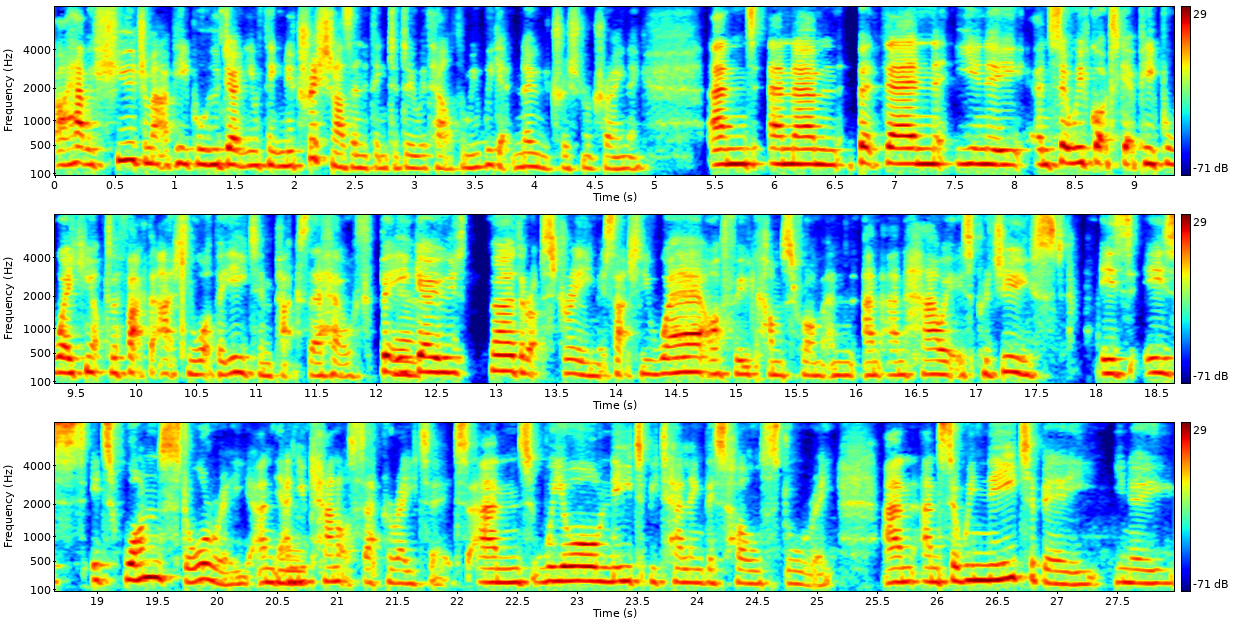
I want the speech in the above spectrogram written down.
I have a huge amount of people who don't even think nutrition has anything to do with health. I mean, we get no nutritional training and and um but then you know and so we've got to get people waking up to the fact that actually what they eat impacts their health but yeah. it goes further upstream it's actually where our food comes from and and and how it is produced is is it's one story and mm. and you cannot separate it and we all need to be telling this whole story and and so we need to be you know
